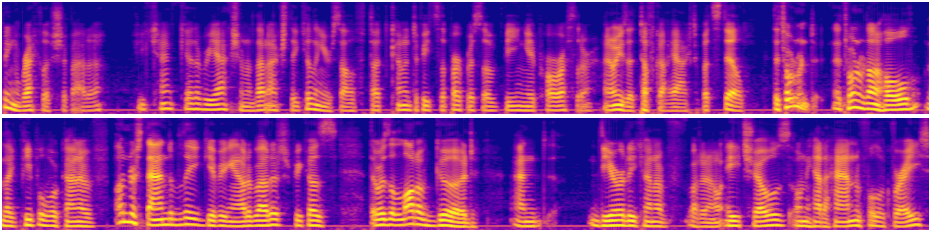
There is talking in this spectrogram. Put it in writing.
Being reckless, Shibata if you can't get a reaction without actually killing yourself, that kind of defeats the purpose of being a pro wrestler. I know he's a tough guy act, but still. The tournament, the tournament on a whole, like people were kind of understandably giving out about it because there was a lot of good, and the early kind of I don't know eight shows only had a handful of great,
